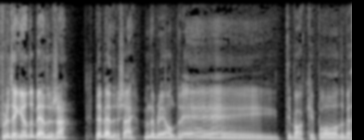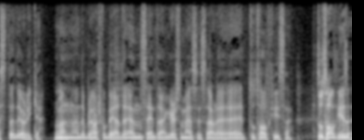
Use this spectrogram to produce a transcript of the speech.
For du tenker at det bedrer seg? Det bedrer seg, men det blir aldri tilbake på det beste. Det gjør det ikke. Men eh, det blir i hvert fall bedre enn St. Anger, som jeg syns er det totalt krise. Totalt krise.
